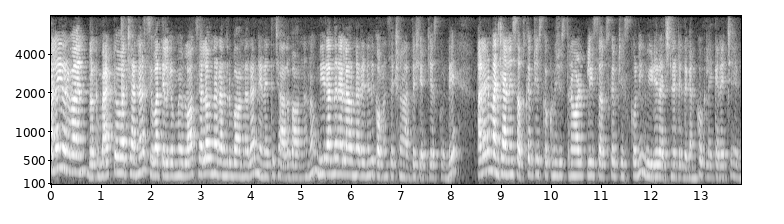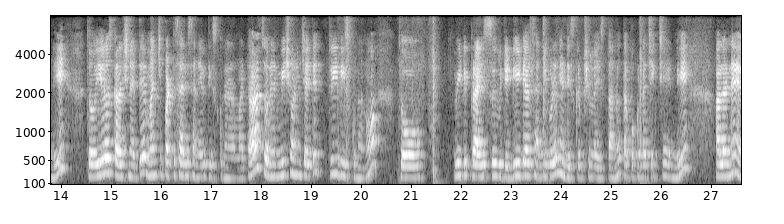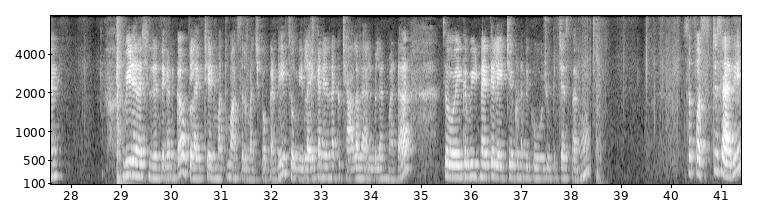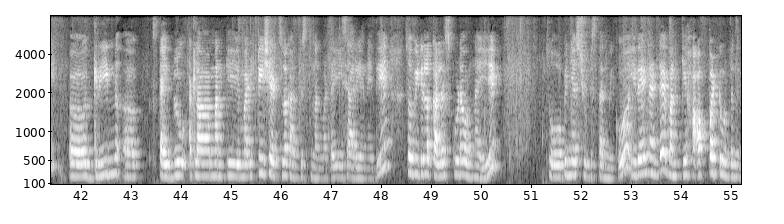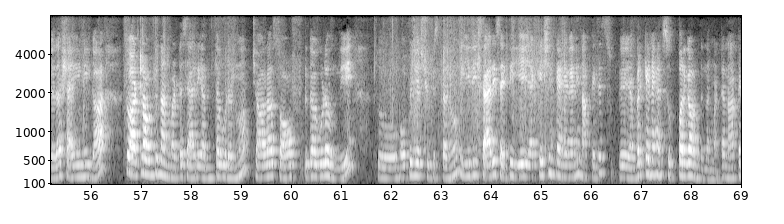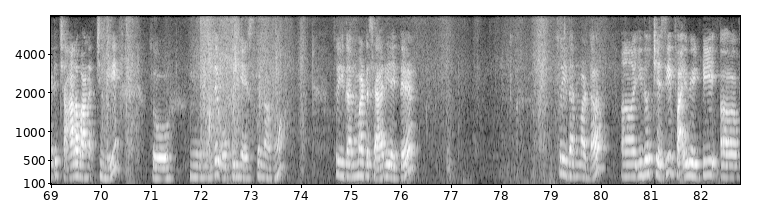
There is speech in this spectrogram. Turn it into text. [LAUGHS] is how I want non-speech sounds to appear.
Hello everyone welcome back to our channel Shiva Telugu blogs ఎలా ఉన్నారు అందరూ బాగున్నారా? నేనైతే చాలా బాగున్నాను. మీరందరూ ఎలా ఉన్నారు అనేది కామెంట్ సెక్షన్ అయితే షేర్ చేసుకోండి. అలానే మన ఛానల్ని సబ్స్క్రైబ్ చేసుకోకుండా చూస్తున్న వాళ్ళు ప్లీజ్ సబ్స్క్రైబ్ చేసుకొని వీడియో నచ్చినట్టయితే కనుక ఒక లైక్ అనేది చేయండి. సో ఈరోజు కలెక్షన్ అయితే మంచి పట్టు శారీస్ అనేవి తీసుకున్నాను అనమాట సో నేను మీషో నుంచి అయితే త్రీ తీసుకున్నాను. సో వీటి ప్రైస్ వీటి డీటెయిల్స్ అన్నీ కూడా నేను డిస్క్రిప్షన్లో ఇస్తాను. తప్పకుండా చెక్ చేయండి. అలానే వీడియో నచ్చినట్లయితే కనుక ఒక లైక్ చేయడం మాత్రం అసలు మర్చిపోకండి. సో మీ లైక్ అనేది నాకు చాలా వాల్యుబుల్ అనమాట సో ఇంకా వీటిని అయితే లేట్ చేయకుండా మీకు చూపించేస్తాను. So first sari green sky blue అట్లా మనకి మల్టీ షేడ్స్లో కనిపిస్తుంది అనమాట ఈ శారీ అనేది. సో వీటిలో కలర్స్ కూడా ఉన్నాయి. సో ఓపెన్ చేసి చూపిస్తాను మీకు. ఇదేంటంటే మనకి హాఫ్ పట్టు ఉంటుంది కదా షైనీగా. సో అట్లా ఉంటుంది అనమాట శారీ అంతా కూడాను. చాలా సాఫ్ట్గా కూడా ఉంది. సో ఓపెన్ చేసి చూపిస్తాను. ఇది శారీస్ అయితే ఏ అకేషన్కి అయినా కానీ నాకైతే ఎవరికైనా కానీ సూపర్గా ఉంటుంది అనమాట నాకైతే చాలా బాగా నచ్చింది. సో మీ ముందే ఓపెన్ చేస్తున్నాను. సో ఇదన్నమాట శారీ అయితే. సో ఇదన్నమాట. ఇది వచ్చేసి five eighty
